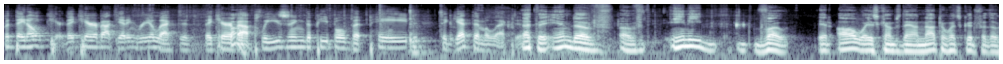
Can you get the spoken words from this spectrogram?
but they don't care. They care about getting reelected. They care Oh. about pleasing the people that paid to get them elected. at the end of of any vote it always comes down not to what's good for the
